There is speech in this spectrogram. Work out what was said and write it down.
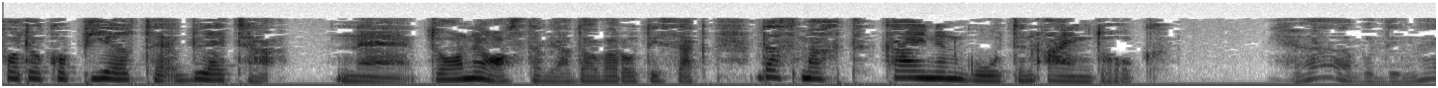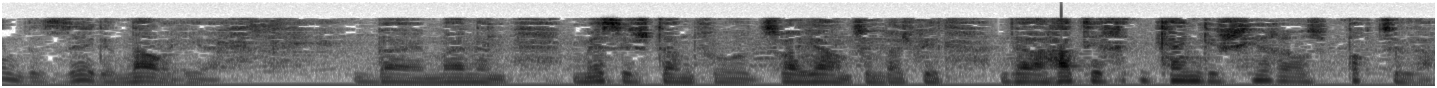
Fotokopierte Blätter. Ne, to ne ostavlja dobar utisak. Das macht keinen guten Eindruck. Ja, aber die nehmen das sehr genau hier. Bei meinem Messestand vor zwei Jahren zum Beispiel, da hatte ich kein Geschirr aus Porzellan.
